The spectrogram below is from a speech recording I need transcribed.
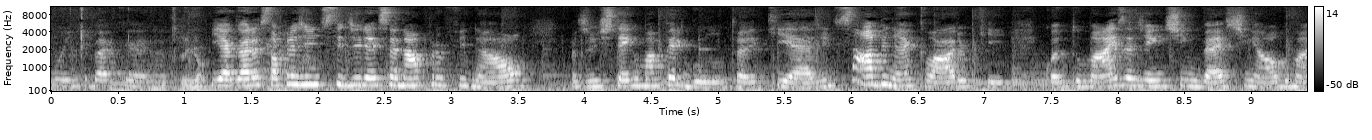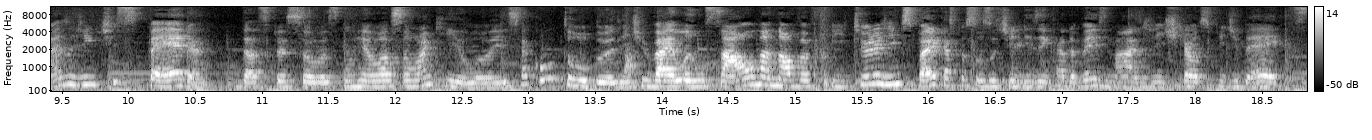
Muito bacana. Muito e agora, só para a gente se direcionar para o final, a gente tem uma pergunta que é: a gente sabe, né, claro, que quanto mais a gente investe em algo, mais a gente espera das pessoas com relação àquilo. Isso é com tudo. A gente vai lançar uma nova feature, a gente espera que as pessoas utilizem cada vez mais, a gente quer os feedbacks.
